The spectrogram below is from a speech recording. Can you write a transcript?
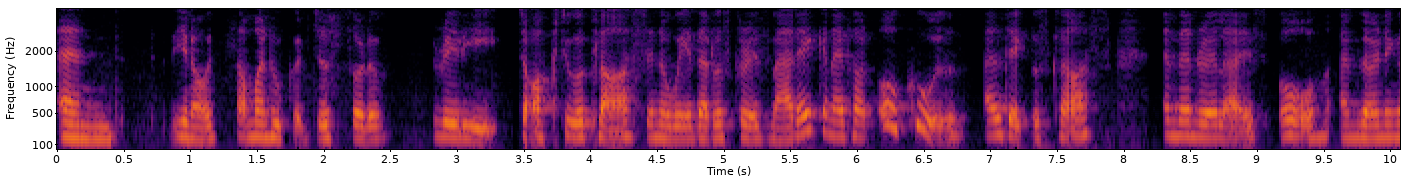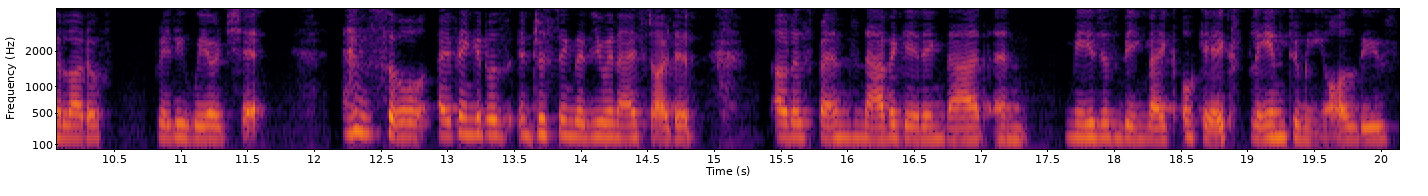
and you know someone who could just sort of really talk to a class in a way that was charismatic and i thought oh cool i'll take this class and then realized oh i'm learning a lot of really weird shit. And so i think it was interesting that you and i started out as friends navigating that and me just being like okay explain to me all these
